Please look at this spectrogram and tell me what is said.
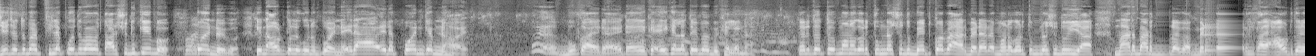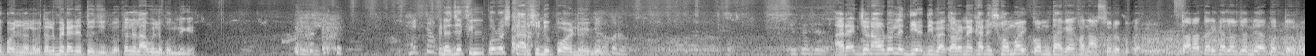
যে যতবার ফিল আপ করতে পারব তার শুধু কি হইব? পয়েন্ট হইব। কিন্তু আউট করলে কোনো পয়েন্ট নাই। এটা এটা পয়েন্ট কেমনে হয়? বুকা এরা। এটা এই খেলা তো এইভাবে খেলে না। তাহলে তো তো মনে করো তোমরা শুধু ব্যাট করবে আর ব্যাটার মনে করো তোমরা শুধু ইয়া মারবার দৌড়াবা ব্যাটার আউট করে পয়েন্ট নেবে তাহলে ব্যাটারে তো জিতবো। তাহলে লাভ হলো কোন দিকে? এটা যে ফিল করবে তার শুধু পয়েন্ট হইব। আর একজন আউট হলে দিয়ে দিবা কারণ এখানে সময় কম থাকে এখন আসরের পরে। তাড়াতাড়ি খেলার জন্য ইয়া করতে হবে।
